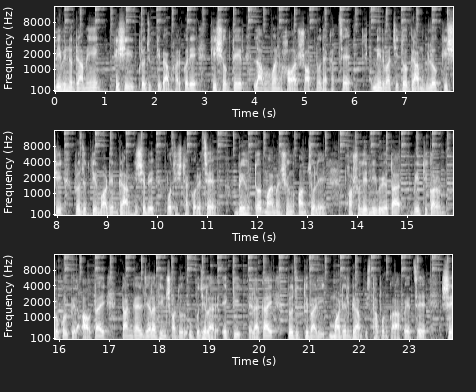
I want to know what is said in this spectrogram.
বিভিন্ন গ্রামে কৃষি প্রযুক্তি ব্যবহার করে কৃষকদের লাভবান হওয়ার স্বপ্ন দেখাচ্ছে। নির্বাচিত গ্রামগুলো কৃষি প্রযুক্তির মডেল গ্রাম হিসেবে প্রতিষ্ঠা করেছে। বৃহত্তর ময়মনসিংহ অঞ্চলে ফসলের নিবিড়তা বৃদ্ধিকরণ প্রকল্পের আওতায় টাঙ্গাইল জেলাধীন সদর উপজেলার একটি এলাকায় প্রযুক্তি বাড়ি মডেল গ্রাম স্থাপন করা হয়েছে। সে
